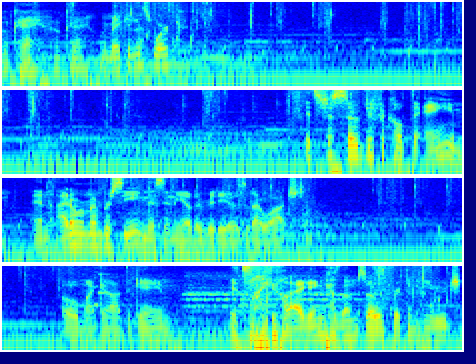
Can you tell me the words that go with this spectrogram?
Okay, okay. We're making this work. It's just so difficult to aim, and I don't remember seeing this in the other videos that I watched. Oh my god, the game. It's like lagging because I'm so freaking huge.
